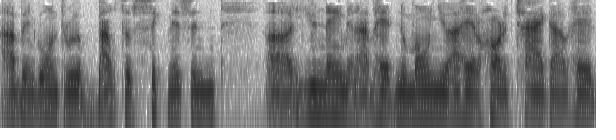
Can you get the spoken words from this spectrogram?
I've been going through bouts of sickness and uh, you name it. I've had pneumonia, I had a heart attack, I've had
